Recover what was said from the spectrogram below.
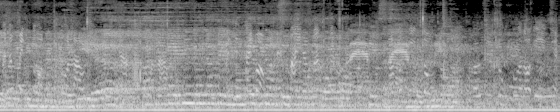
นมันต้องเป็นของตัวเรา เราอยู่ตรงตัวเราเองเนี่ย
